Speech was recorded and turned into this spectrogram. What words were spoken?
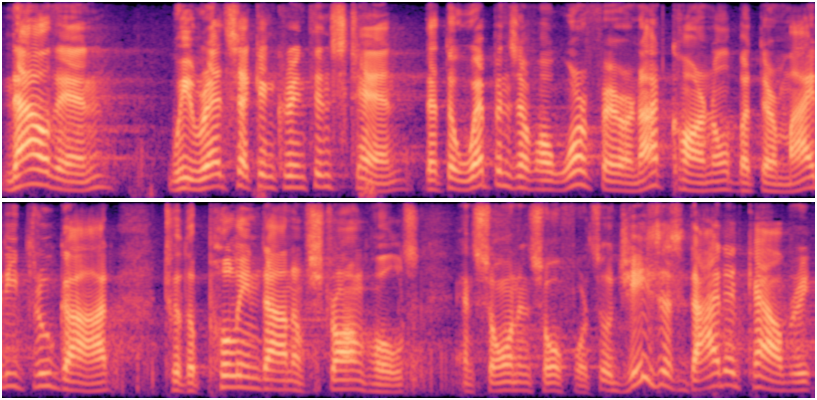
Now then, we read 2 Corinthians 10 that the weapons of our warfare are not carnal, but they're mighty through God to the pulling down of strongholds, and so on and so forth. So Jesus died at Calvary,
